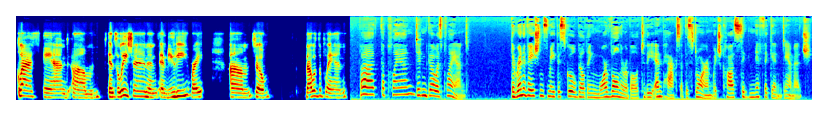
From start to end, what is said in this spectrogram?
glass and um, insulation and, and beauty, right? Um, so that was the plan. But the plan didn't go as planned. The renovations made the school building more vulnerable to the impacts of the storm, which caused significant damage.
